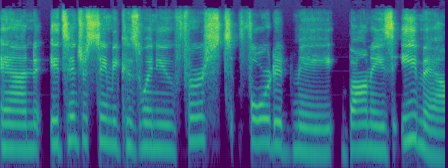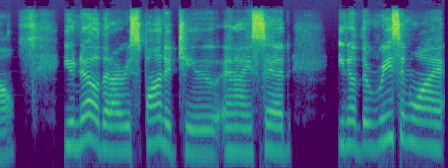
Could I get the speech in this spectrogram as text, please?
And it's interesting because when you first forwarded me Bonnie's email, you know that I responded to you and I said, you know, the reason why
